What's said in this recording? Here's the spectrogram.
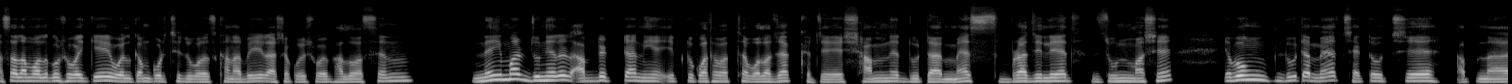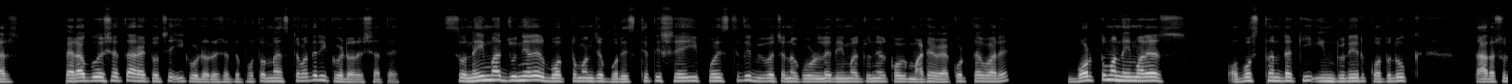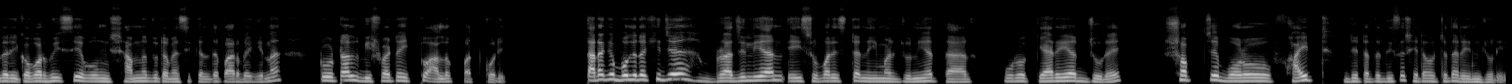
আসসালামু আলাইকুম সবাইকে। ওয়েলকাম করছি যুবরাজ খান আবির। আশা করি সবাই ভালো আছেন। নেইমার জুনিয়রের আপডেটটা নিয়ে একটু কথাবার্তা বলা যাক যে সামনের দুটা ম্যাচ ব্রাজিলের জুন মাসে এবং ২ টা ম্যাচ, একটা হচ্ছে আপনার প্যারাগুয়ের সাথে আর একটা হচ্ছে ইকুয়েডরের সাথে। প্রথম ম্যাচটা আমাদের ইকুয়েডরের সাথে। সো নেইমার জুনিয়রের বর্তমান যে পরিস্থিতি, সেই পরিস্থিতি বিবেচনা করলে নেইমার জুনিয়র কবে মাঠে ব্যাক করতে পারে? বর্তমান নেইমারের অবস্থানটা কি? ইনজুরির কতটুক তার আসলে রিকভার হয়েছে এবং সামনের ২ টা ম্যাচে খেলতে পারবে কিনা? টোটাল বিষয়টা একটু আলোকপাত করি। তার আগে বলে রাখি যে ব্রাজিলিয়ান এই সুপারস্টার নেইমার জুনিয়র তার পুরো ক্যারিয়ার জুড়ে সবচেয়ে বড় ফাইট যেটাতে দিছে সেটা হচ্ছে তার ইনজুরি।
